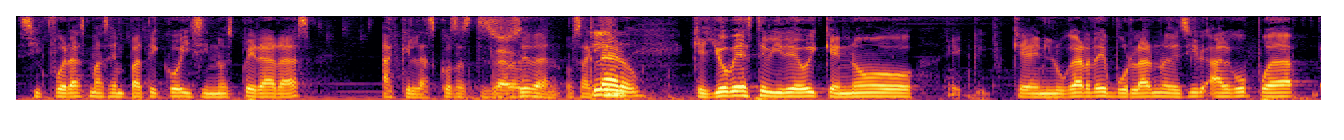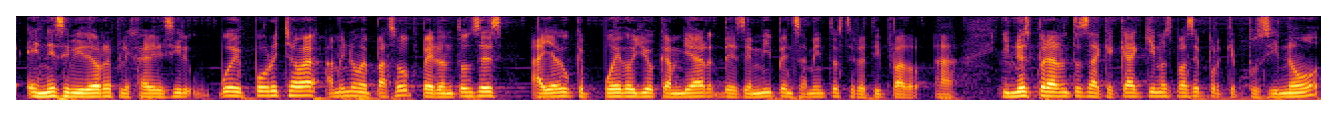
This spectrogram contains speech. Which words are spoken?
si fueras más empático y si no esperaras a que las cosas te Claro. sucedan. O sea, Claro. que, que yo vea este video y que no, eh, que en lugar de burlarme o decir algo, pueda en ese video reflejar y decir, güey, pobre chava, a mí no me pasó, pero entonces hay algo que puedo yo cambiar desde mi pensamiento estereotipado. Ah, y no esperar entonces a que cada quien nos pase, porque pues si no,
